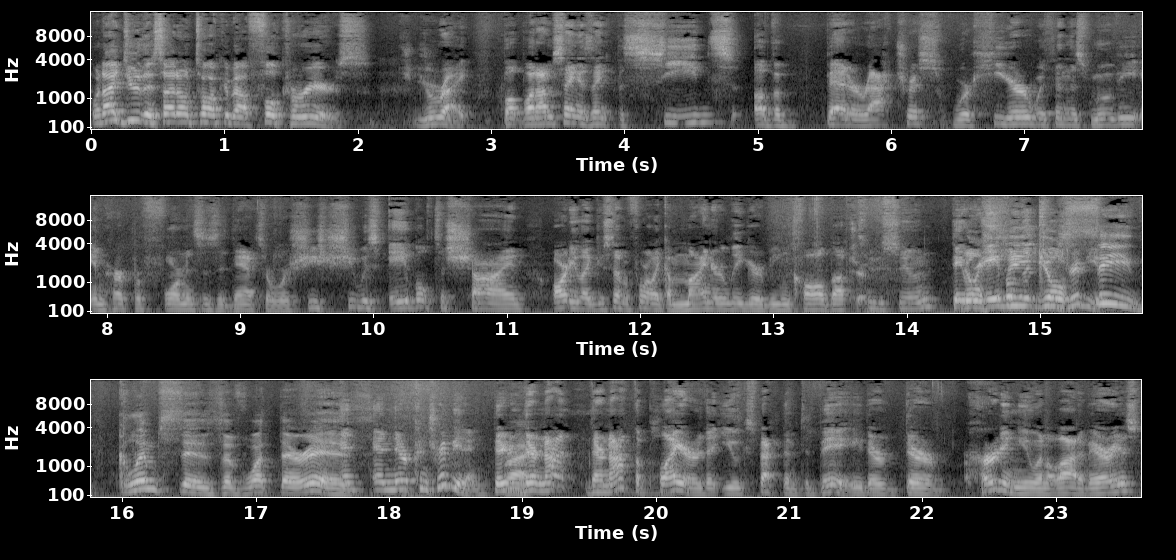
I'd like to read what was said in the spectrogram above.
When I do this, I don't talk about full careers. You're right. But what I'm saying is, I think the seeds of a better actress were here within this movie in her performance as a dancer, where she she was able to shine. Artie, like you said before, like a minor leaguer being called up too soon. They You'll were able see, to you'll see glimpses of what there is. and, and they're contributing. They're, Right. they're not they're not the player that you expect them to be. They're they're hurting you in a lot of areas,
